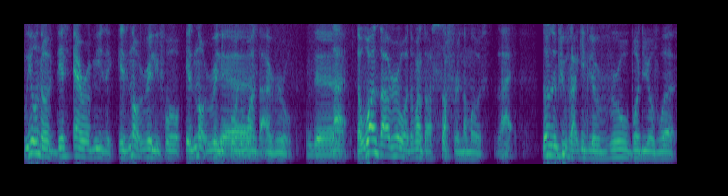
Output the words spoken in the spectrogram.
we all know this era of music is not really for is not really for the ones that are real. Yeah. Like the ones that are real are the ones that are suffering the most. Like those are the people that give you the real body of work.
